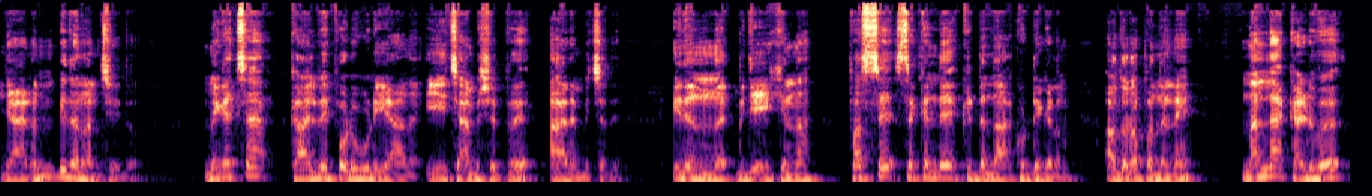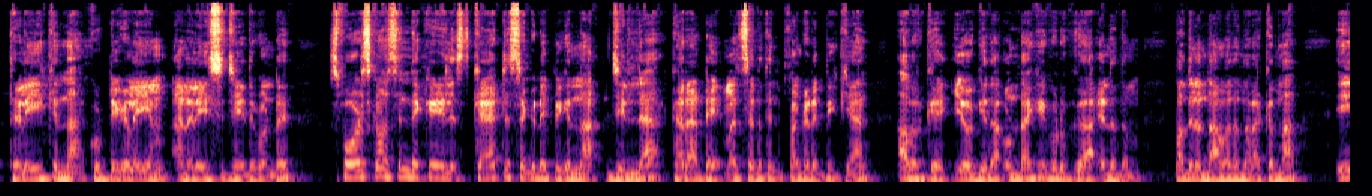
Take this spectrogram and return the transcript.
ഞാനും വിതരണം ചെയ്തു. മികച്ച കാൽവയ്പോടുകൂടിയാണ് ഈ ചാമ്പ്യൻഷിപ്പ് ആരംഭിച്ചത്. ഇതിൽ നിന്ന് വിജയിക്കുന്ന ഫസ്റ്റ് സെക്കൻഡ് കിട്ടുന്ന കുട്ടികളും അതോടൊപ്പം തന്നെ നല്ല കഴിവ് തെളിയിക്കുന്ന കുട്ടികളെയും അനലൈസ് ചെയ്തുകൊണ്ട് സ്പോർട്സ് കൗൺസിലിന്റെ കീഴിൽ സ്കാറ്റ് സംഘടിപ്പിക്കുന്ന ജില്ലാ കരാട്ടെ മത്സരത്തിൽ പങ്കെടുപ്പിക്കാൻ അവർക്ക് യോഗ്യത ഉണ്ടാക്കി കൊടുക്കുക എന്നതും പതിനൊന്നാമത് നടക്കുന്ന ഈ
